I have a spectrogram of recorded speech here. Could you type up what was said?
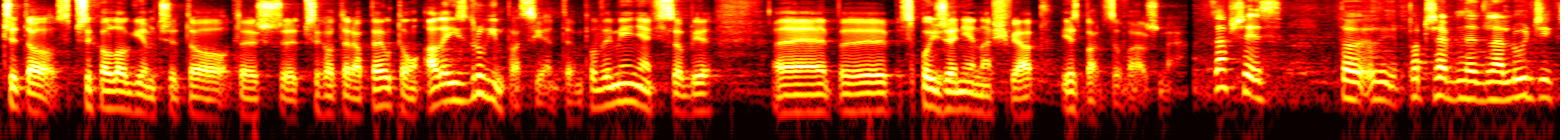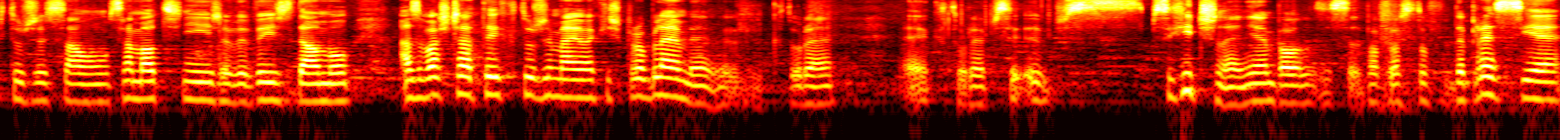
czy to z psychologiem, czy to też psychoterapeutą, ale i z drugim pacjentem. Powymieniać sobie e, spojrzenie na świat jest bardzo ważne. Zawsze jest to potrzebne dla ludzi, którzy są samotni, żeby wyjść z domu, a zwłaszcza tych, którzy mają jakieś problemy, które, y, które psy, ps- psychiczne, nie? bo po prostu w depresję.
